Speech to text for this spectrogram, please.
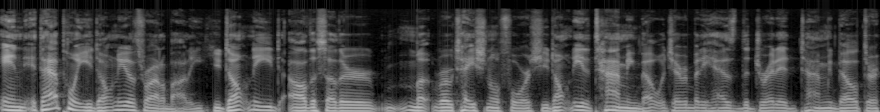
And at that point, you don't need a throttle body. You don't need all this other m- rotational force. You don't need a timing belt, which everybody has the dreaded timing belt or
